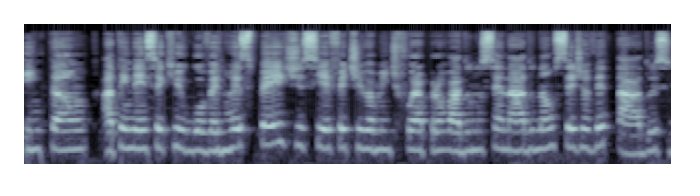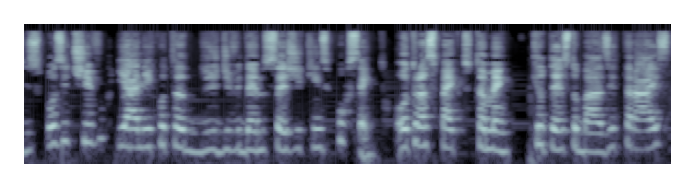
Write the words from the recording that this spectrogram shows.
Então, a tendência é que o governo respeite, se efetivamente for aprovado no Senado, não seja vetado esse dispositivo e a alíquota de dividendos seja de 15%. Outro aspecto também que o texto base traz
